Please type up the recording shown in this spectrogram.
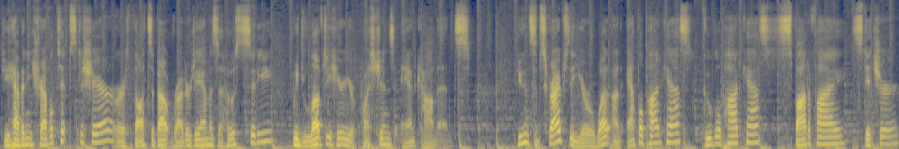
Do you have any travel tips to share or thoughts about Rotterdam as a host city? We'd love to hear your questions and comments. You can subscribe to the EuroWhat on Apple Podcasts, Google Podcasts, Spotify, Stitcher,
